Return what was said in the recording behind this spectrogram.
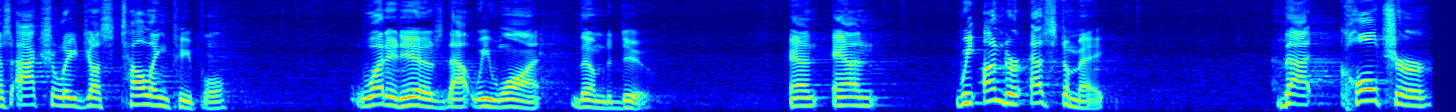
us actually just telling people what it is that we want them to do. And, and we underestimate that culture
